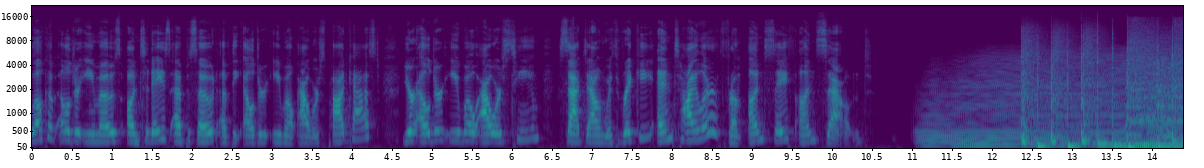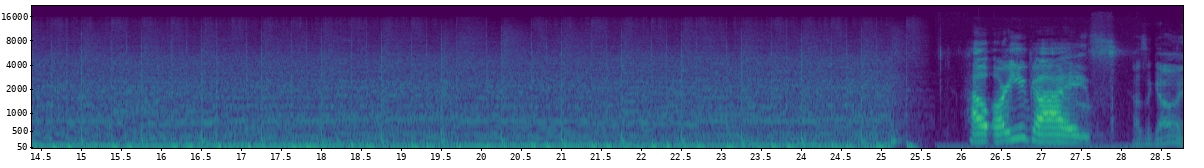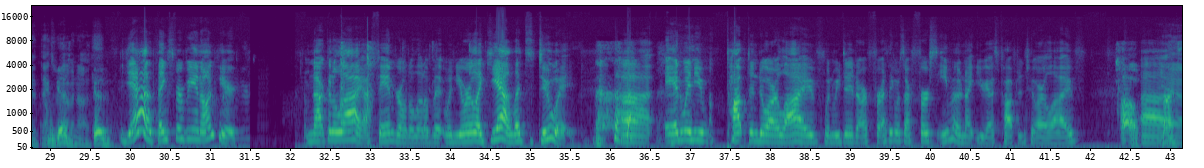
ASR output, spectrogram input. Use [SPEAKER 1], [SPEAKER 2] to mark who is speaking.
[SPEAKER 1] Welcome, Elder Emos. On today's episode of the Elder Emo Hours podcast, your Elder Emo Hours team sat down with Ricky and Tyler from Unsafe Unsound.
[SPEAKER 2] How are you guys?
[SPEAKER 3] How's it going? Thanks
[SPEAKER 4] I'm
[SPEAKER 3] for
[SPEAKER 4] good.
[SPEAKER 3] having us.
[SPEAKER 4] Good.
[SPEAKER 2] Yeah, thanks for being on here. I'm not gonna lie, I fangirled a little bit when you were like, "Yeah, let's do it," uh, and when you popped into our live when we did our, fir- I think it was our first emo night. You guys popped into our live.
[SPEAKER 4] Oh,
[SPEAKER 2] Uh,
[SPEAKER 4] nice.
